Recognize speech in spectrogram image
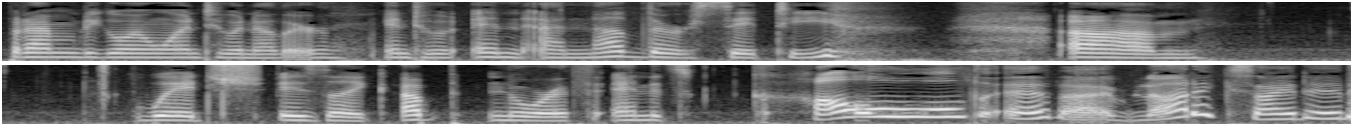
but I'm gonna be going one to another into in another city, um, which is like up north, and it's cold, and I'm not excited.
